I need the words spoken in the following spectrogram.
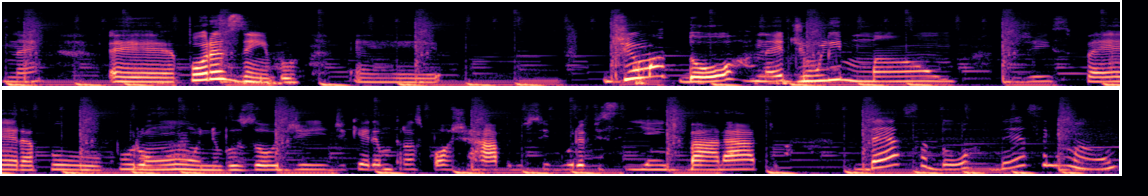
né? É, por exemplo, é, de uma dor, né, de um limão, de espera por, por ônibus ou de, de querer um transporte rápido, seguro, eficiente, barato. Dessa dor, desse limão,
